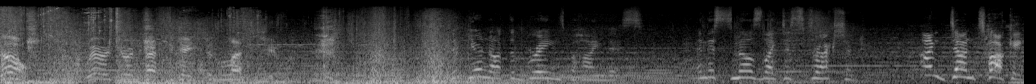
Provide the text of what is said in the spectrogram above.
No! Where has your investigation left you? That you're not the brains behind this. And this smells like distraction. I'm done talking!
